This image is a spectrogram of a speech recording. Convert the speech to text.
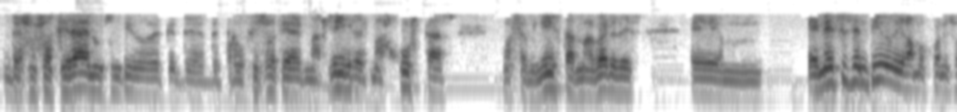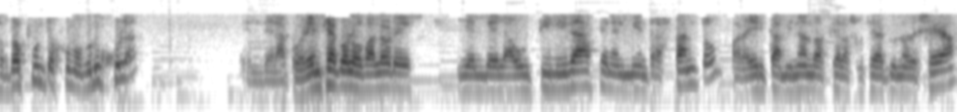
de su sociedad en un sentido de, de- de producir sociedades más libres, más justas, más feministas, más verdes. Eh, en ese sentido, digamos, con esos dos puntos como brújula, el de la coherencia con los valores y el de la utilidad en el mientras tanto, para ir caminando hacia la sociedad que uno desea,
